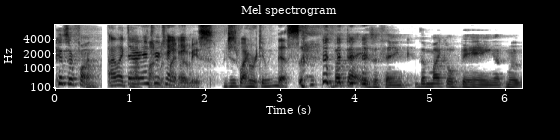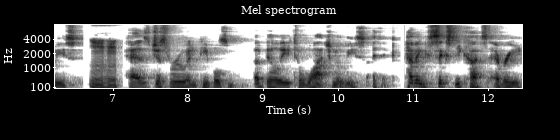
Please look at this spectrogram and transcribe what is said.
Because they're fun. I like to They're have fun with my entertaining. movies, which is why we're doing this. But that is a thing. The Michael Baying of movies hmm has just ruined people's ability to watch movies, I think. Having 60 cuts every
